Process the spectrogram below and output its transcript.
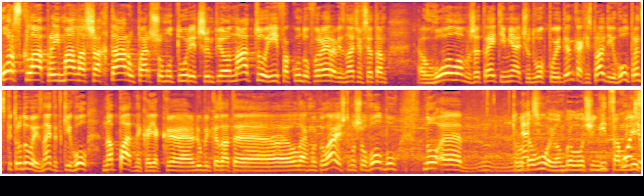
Ворскла приймала Шахтар у першому турі чемпіонату, і Факунду Ферейра відзначився там голом. Вже третій м'яч у двох поєдинках. І справді і гол, в принципі, трудовий. Знаєте, такий гол нападника, як е, любить казати е, Олег Миколаївич, тому що гол був ну е, м, м'яч- Трудовой, он был очень... Там Відскочив, есть и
